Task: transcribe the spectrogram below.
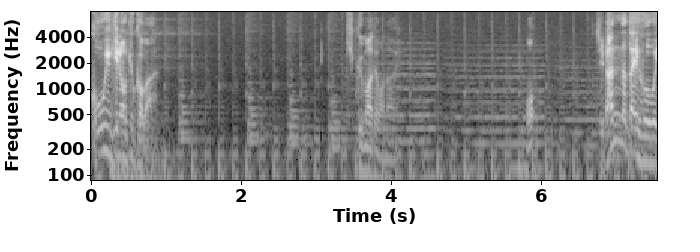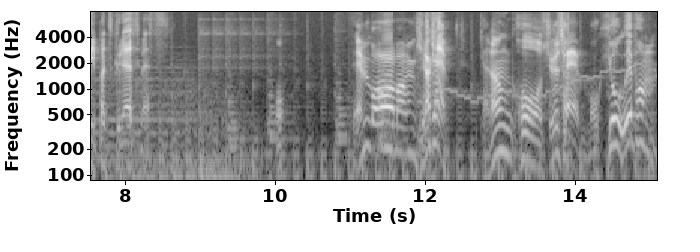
攻撃の許可は？聞くまではない。お？自慢の大砲を一発クリアします。お？全貌門開け。キャノン砲修正。目標ウェポン。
